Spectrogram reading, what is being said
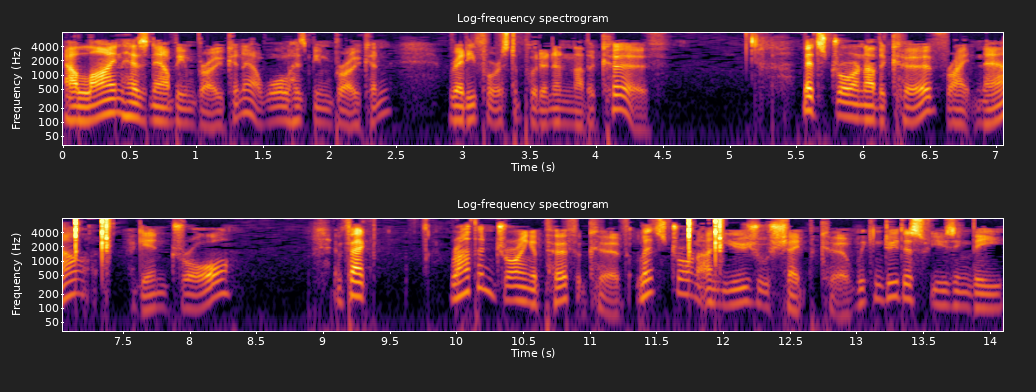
our line has now been broken, our wall has been broken, ready for us to put in another curve. Let's draw another curve right now. Again, draw. In fact, rather than drawing a perfect curve, let's draw an unusual shaped curve. We can do this using the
